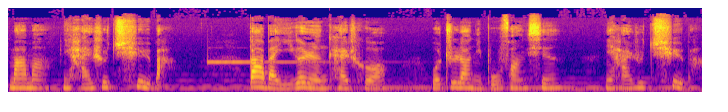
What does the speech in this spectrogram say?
妈妈，你还是去吧，爸爸一个人开车。我知道你不放心，你还是去吧。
